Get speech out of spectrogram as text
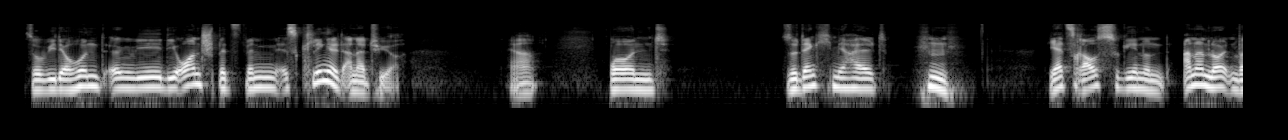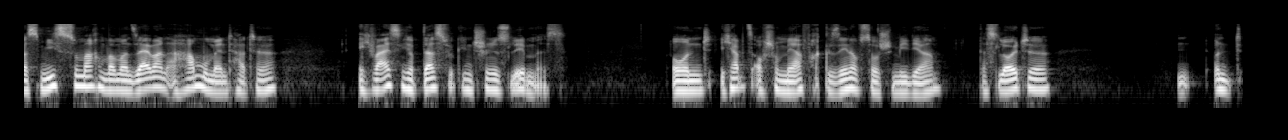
So wie der Hund irgendwie die Ohren spitzt, wenn es klingelt an der Tür. Ja. Und so denke ich mir halt, hm, jetzt rauszugehen und anderen Leuten was mies zu machen, weil man selber einen Aha-Moment hatte, ich weiß nicht, ob das wirklich ein schönes Leben ist. Und ich habe es auch schon mehrfach gesehen auf Social Media, dass Leute, und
